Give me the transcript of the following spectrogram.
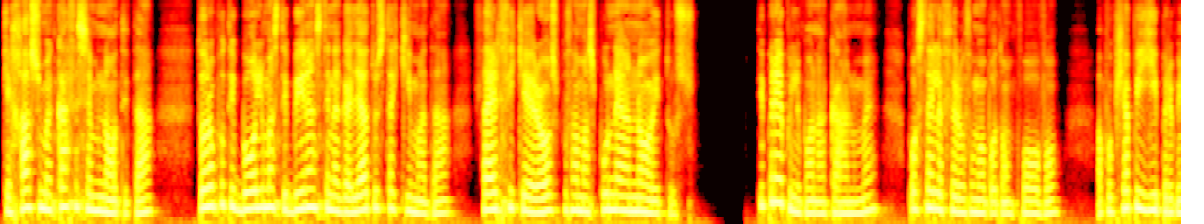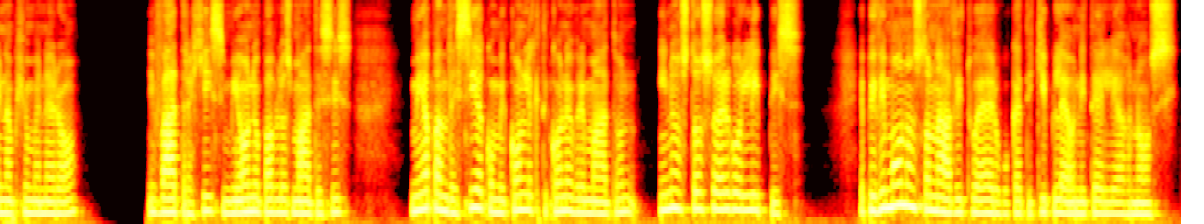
και χάσουμε κάθε σεμνότητα, τώρα που την πόλη μας την πήραν στην αγκαλιά τους τα κύματα, θα έρθει καιρός που θα μας πούνε ανόητους. Τι πρέπει λοιπόν να κάνουμε, πώς θα ελευθερωθούμε από τον φόβο, από ποια πηγή πρέπει να πιούμε νερό; Η βάτραχη, σημειώνει ο Παύλος Μάτεσης, μια πανδεσία κομικών λεκτικών ευρημάτων, είναι ωστόσο έργο λύπης, επειδή μόνον στον άδει του έργου κατοικεί πλέον η τέλεια γνώση.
